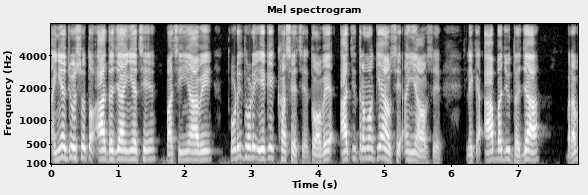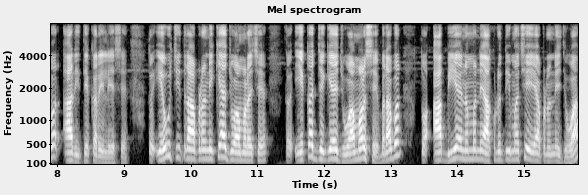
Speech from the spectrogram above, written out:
અહીંયા જોશો તો આ ધજા અહીંયા છે, પાછી અહીંયા આવી, થોડી થોડી એક એક ખસે છે. તો હવે આ ચિત્રમાં ક્યાં આવશે? અહીંયા આવશે. એટલે કે આ બાજુ ધજા, બરાબર? આ રીતે કરી લેશે. તો એવું ચિત્ર આપણને ક્યાં જોવા મળે છે? તો એક જ જગ્યાએ જોવા મળશે. બરાબર? તો આ બે નંબરની આકૃતિમાં છે એ આપણને જોવા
